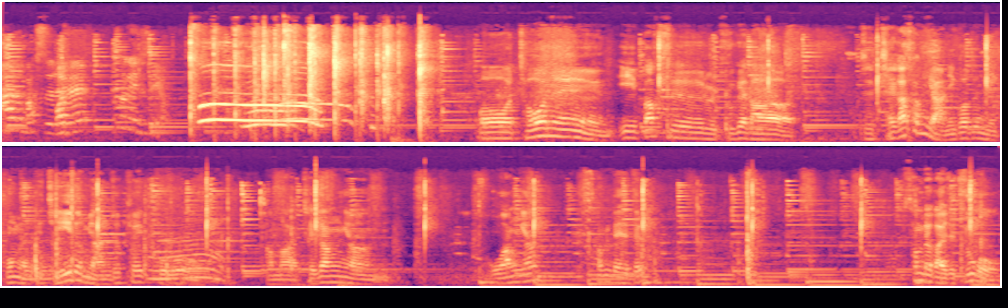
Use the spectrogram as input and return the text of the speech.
아르박스를 소개해주세요. 어 저는 이 박스를 두 개 다 제가 산 게 아니거든요. 보면 제 이름이 안 적혀 있고 아마 재작년 5학년 선배들? 선배가 이제 주고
